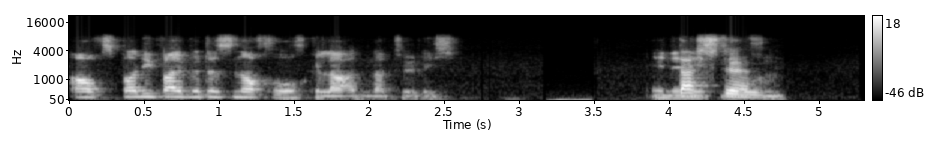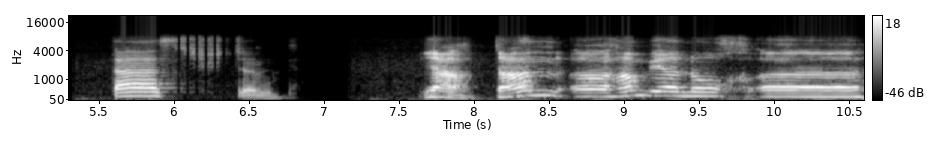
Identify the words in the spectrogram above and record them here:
Auf Spotify wird es noch hochgeladen, natürlich. In den Das nächsten stimmt. Wochen. Das stimmt. Ja, dann äh, haben wir noch äh,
